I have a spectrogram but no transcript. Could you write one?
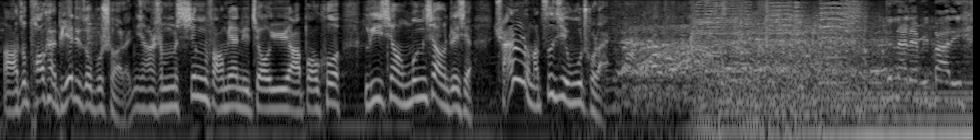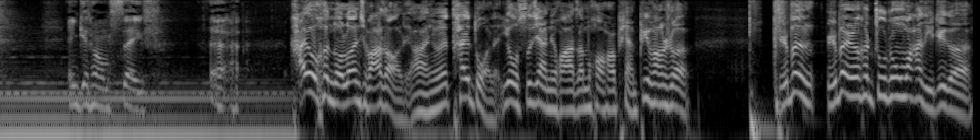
啊！就抛开别的就不说了，你像什么性方面的教育啊，包括理想、梦想这些，全是他妈自己悟出来。Good night, everybody, and get home safe. 还有很多乱七八糟的啊，因为太多了。有时间的话，咱们好好谝。比方说，日本日本人很注重娃的这个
